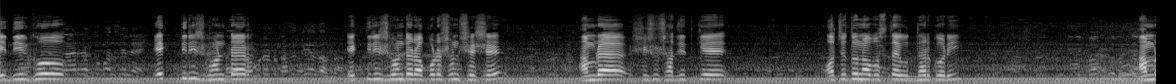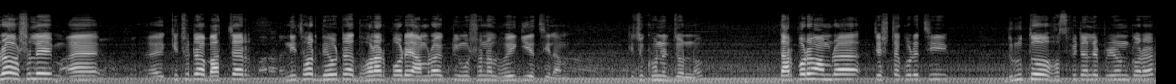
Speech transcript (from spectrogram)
এই দীর্ঘ একত্রিশ ঘণ্টার একত্রিশ ঘণ্টার অপারেশন শেষে আমরা শিশু সাজিদকে অচেতন অবস্থায় উদ্ধার করি। আমরা আসলে কিছুটা বাচ্চার নিথর দেহটা ধরার পরে আমরাও একটু ইমোশনাল হয়ে গিয়েছিলাম কিছুক্ষণের জন্য। তারপরেও আমরা চেষ্টা করেছি দ্রুত হসপিটালে প্রেরণ করার।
